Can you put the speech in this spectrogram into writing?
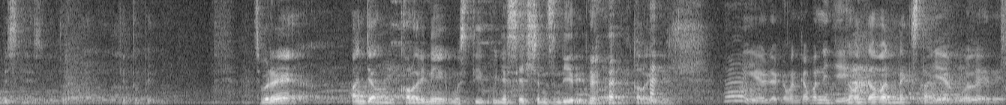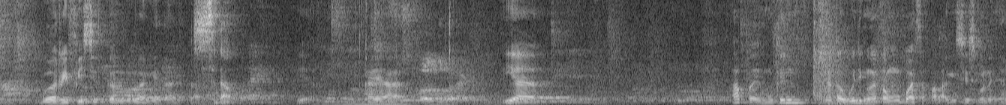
bisnis gitu. Gitu pit. Sebenarnya panjang kalau ini mesti punya session sendiri nih kalau ini. Ah ya udah kapan-kapan nih Ji. Kawan-kawan next time. Iya boleh nih. Gue revisit ke lu lagi sedap. Iya, kayak iya apa ya mungkin nggak tahu gue juga nggak tahu mau bahas apa lagi sih sebenarnya.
